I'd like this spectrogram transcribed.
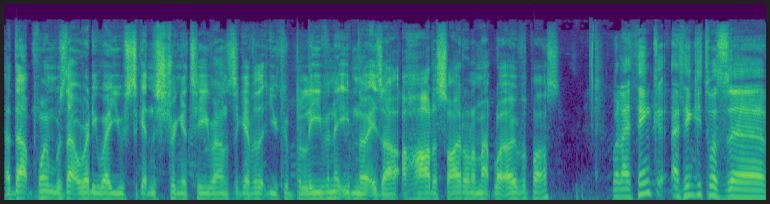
At that point, was that already where you used to getting the string of T rounds together that you could believe in it, even though it is a, a harder side on a map like Overpass? Well, I think I think it was uh,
